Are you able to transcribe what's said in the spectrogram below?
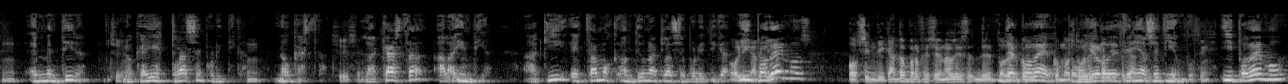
¿Mm? es mentira. Lo que hay es clase política, ¿Mm? no casta. la casta a la India. Aquí estamos ante una clase política. Y Podemos o sindicatos profesionales del poder, como, yo lo definía hace tiempo. Y Podemos,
